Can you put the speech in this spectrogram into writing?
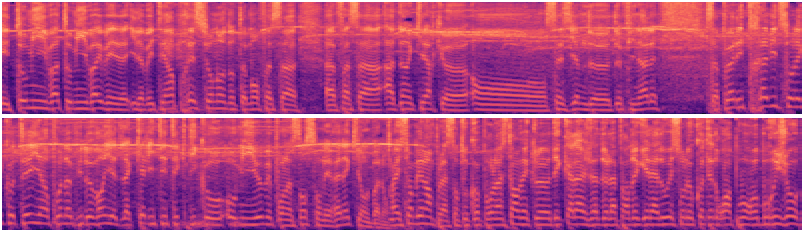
et Tommy Iva. Tommy Iva, il avait, été impressionnant, notamment face à, Dunkerque euh, en 16e de, finale. Ça peut aller très vite sur les côtés. Il y a un point d'appui devant, il y a de la qualité technique au, milieu, mais pour l'instant, ce sont les Rennais qui ont le ballon. Ils sont bien en place, en tout cas pour l'instant, avec le décalage là, de la part de Guelado et sur le côté droit pour Bourigeau.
